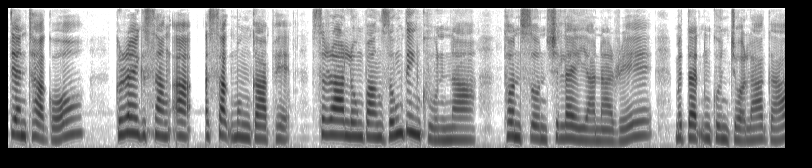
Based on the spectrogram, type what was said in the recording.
เตียนทาโกเกรกสังอะอสักมุงกาเพสระลงบางสงติงคุณนาทอนซนชลัยยานาเรมตัดกุญจลากา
